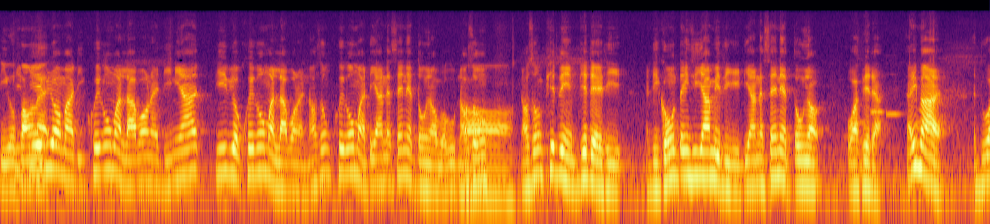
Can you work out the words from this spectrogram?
ဒီကိုပေါင်းလိုက်ပြေးပြီးတော့မှဒီခွေးကုန်းမှာလာပေါင်းလိုက်ဒီနေရာပြေးပြီးတော့ခွေးကုန်းမှာလာပေါင်းလိုက်နောက်ဆုံးခွေးကုန်းမှာ123ရောက်ပေါ့ခုနောက်ဆုံးနောက်ဆုံးဖြစ်တင်ဖြစ်တဲ့အထိဒီဂုံးသိမ်းစီရမိသည်123ရောက်ဟိုဖြစ်တာအဲ့ဒီမှာသူက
